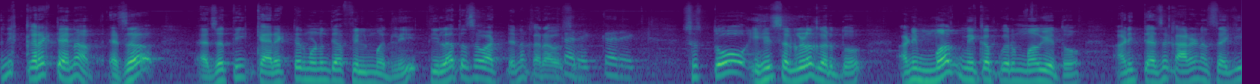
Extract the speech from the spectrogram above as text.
म्हणजे करेक्ट आहे ना. ॲज अ ॲज अ ती कॅरेक्टर म्हणून त्या फिल्ममधली तिला तसं वाटतं ना करावं करेक्ट करेक्ट सो तो हे सगळं करतो आणि मग मेकअप करून मग येतो. आणि त्याचं कारण असं आहे की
